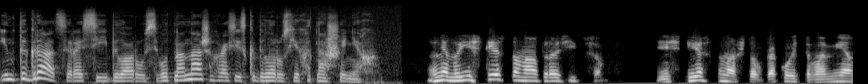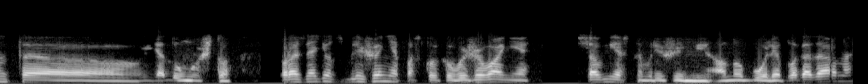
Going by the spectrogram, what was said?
интеграции России и Беларуси, вот на наших российско-белорусских отношениях? Не, ну, естественно, отразится. Естественно, что в какой-то момент, э, я думаю, что произойдет сближение, поскольку выживание совместном режиме, оно более благодарно,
